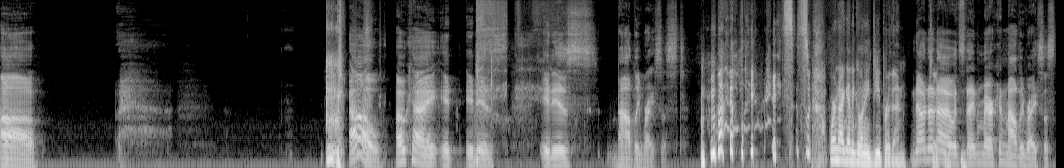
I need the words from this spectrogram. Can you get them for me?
uh. oh, okay. It it is, it is mildly racist. mildly racist. We're not going to go any deeper then. No, no, So- no. It's Native American, mildly racist.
